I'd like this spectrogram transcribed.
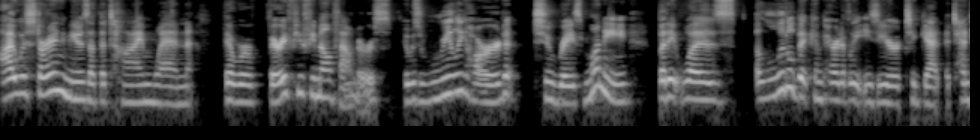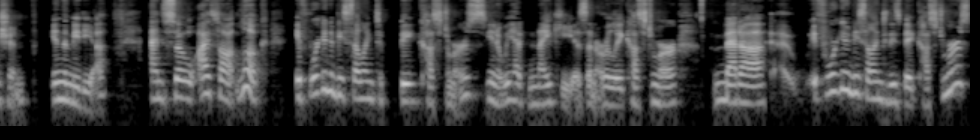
I was starting the Muse at the time when there were very few female founders. It was really hard to raise money, but it was a little bit comparatively easier to get attention in the media. And so I thought, look, if we're going to be selling to big customers, you know, we had Nike as an early customer, Meta, if we're going to be selling to these big customers,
